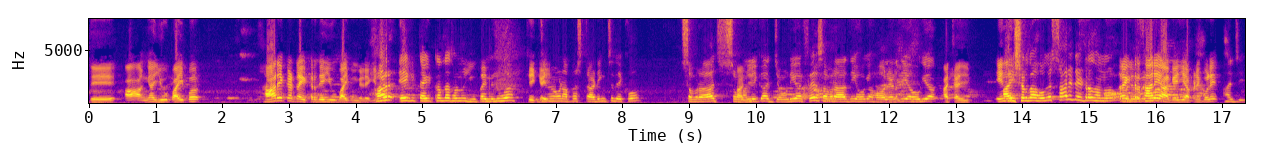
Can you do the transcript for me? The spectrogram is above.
ਤੇ ਆ ਆਈਆਂ ਯੂ ਪਾਈਪ ਹਰ ਇੱਕ ਟਰੈਕਟਰ ਦੇ ਯੂ ਪਾਈਪ ਮਿਲੇਗੀ ਹਰ ਇੱਕ ਟਰੈਕਟਰ ਦਾ ਤੁਹਾਨੂੰ ਯੂਪੀ ਮਿਲੂਗਾ। ਠੀਕ ਹੈ ਜਿਵੇਂ ਹੁਣ ਆਪਾਂ ਸਟਾਰਟਿੰਗ 'ਚ ਦੇਖੋ ਸਵਰਾਜ ਸੋਨਾਲੀਕਾ ਜੌਂਡੀਅਰ ਫਿਰ ਸਵਰਾਜ ਦੀ ਹੋ ਗਿਆ ਹਾਲੈਂਡ ਦੀ ਹੋ ਗਿਆ। ਅੱਛਾ ਜੀ। ਆਇਸ਼ਰ ਦਾ ਹੋ ਗਿਆ ਸਾਰੇ ਟਰੈਕਟਰ ਤੁਹਾਨੂੰ ਟਰੈਕਟਰ ਸਾਰੇ ਆ ਗਏ ਜੀ ਆਪਣੇ ਕੋਲੇ। ਹਾਂਜੀ।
